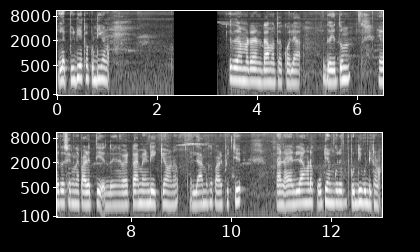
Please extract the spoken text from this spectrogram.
നല്ല പിടിയൊക്കെ പിടിക്കണം. ഇത് നമ്മുടെ രണ്ടാമത്തെ കൊല. ഇത് ഇതും ഏകദേശം ഇങ്ങനെ പഴുത്തി എന്തോ ഇങ്ങനെ വെട്ടാൻ വേണ്ടി ഇരിക്കുവാണ്. എല്ലാം നമുക്ക് പഴുപ്പിച്ച് എല്ലാം കൂടെ കൂട്ടി നമുക്കൊരു പിടി പിടിക്കണം.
